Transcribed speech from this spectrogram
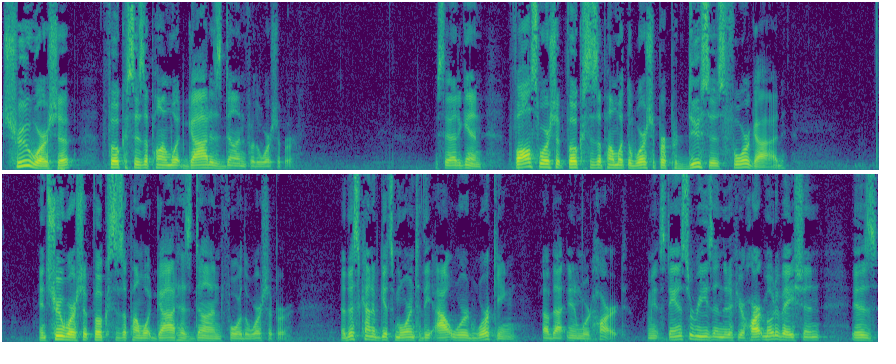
True worship focuses upon what God has done for the worshiper. You say that again. False worship focuses upon what the worshiper produces for God, and true worship focuses upon what God has done for the worshiper. Now, this kind of gets more into the outward working of that inward heart. I mean, it stands to reason that if your heart motivation is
